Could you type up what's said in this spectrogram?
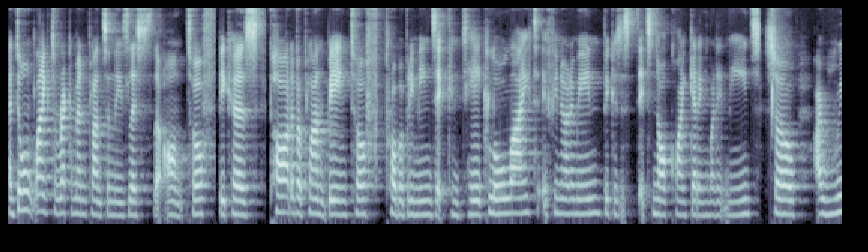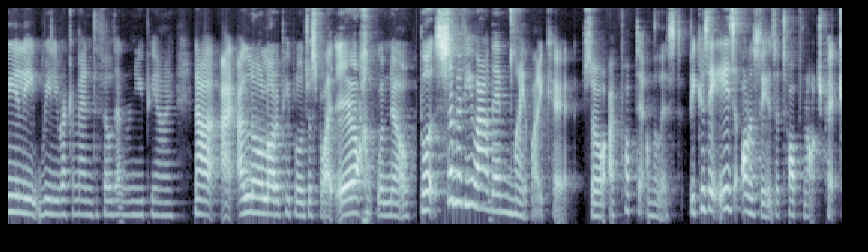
I don't like to recommend plants in these lists that aren't tough because part of a plant being tough probably means it can take low light, if you know what I mean, because it's, it's not quite getting what it needs. So I really, really recommend the Philodendron UPI. Now, I, I know a lot of people will just be like, ugh, no. But some of you out there might like it. So I've popped it on the list because it is, honestly, it's a top-notch pick.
